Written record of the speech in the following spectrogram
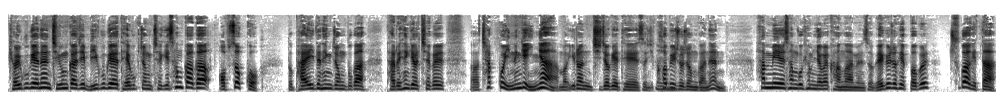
결국에는 지금까지 미국의 대북 정책이 성과가 없었고 또 바이든 행정부가 다른 해결책을 어, 찾고 있는 게 있냐 뭐 이런 지적에 대해서 커비 음. 조정관은 한미일 삼국 협력을 강화하면서 외교적 해법을 추구하겠다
